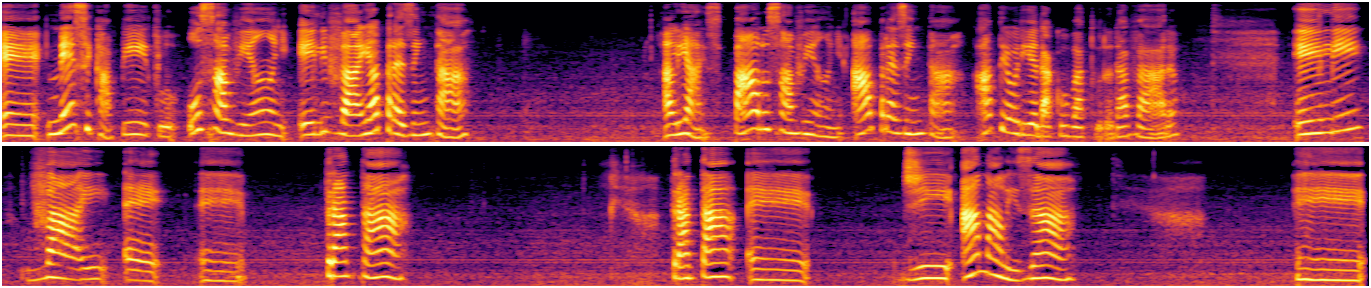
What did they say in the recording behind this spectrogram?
É, nesse capítulo, o Saviani ele vai apresentar Aliás, para o Saviani apresentar a teoria da curvatura da vara, ele vai é, é, tratar tratar é, de analisar é,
